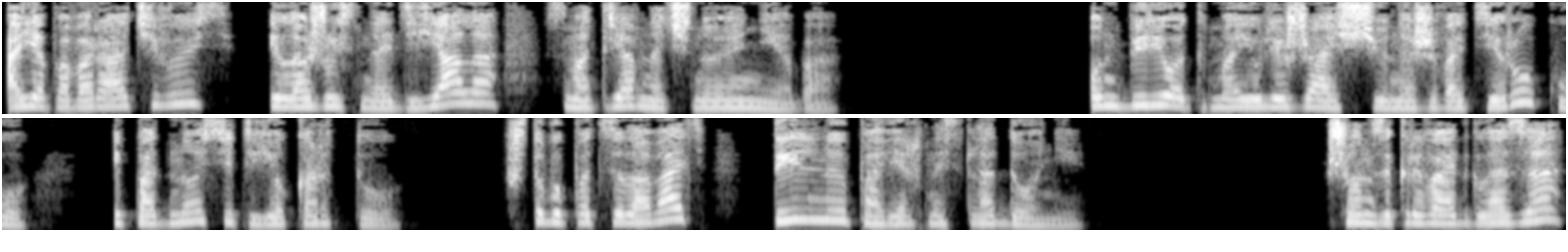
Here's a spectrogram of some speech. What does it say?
а я поворачиваюсь и ложусь на одеяло, смотря в ночное небо. Он берет мою лежащую на животе руку и подносит ее к рту, чтобы поцеловать тыльную поверхность ладони. Шон закрывает глаза,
